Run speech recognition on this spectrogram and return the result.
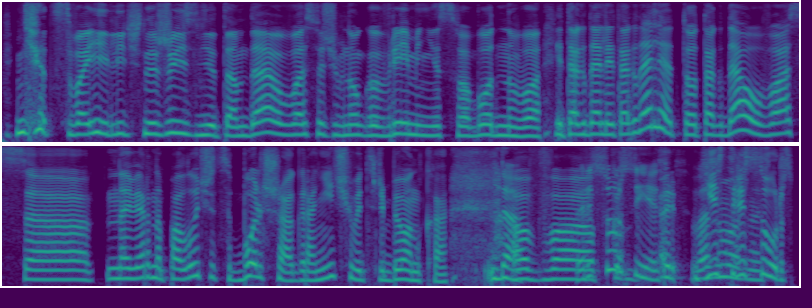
нет своей личной жизни, там, да, у вас очень много времени свободного и так далее, и так далее, то тогда у вас, наверное, получится больше ограничивать ребенка. Да. в... Ресурс есть, Есть ресурс.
